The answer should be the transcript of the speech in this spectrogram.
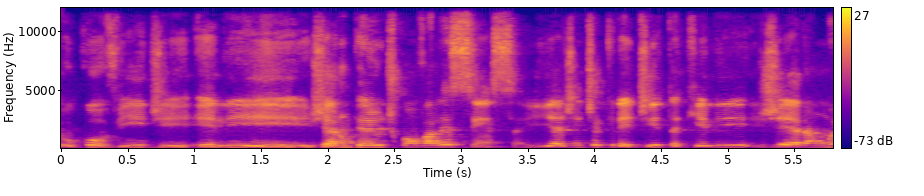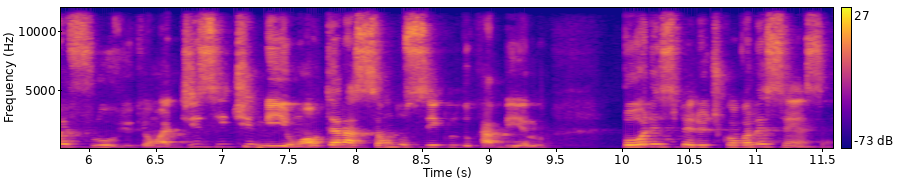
O Covid, ele gera um período de convalescença e a gente acredita que ele gera um eflúvio, que é uma disritmia, uma alteração do ciclo do cabelo por esse período de convalescença.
